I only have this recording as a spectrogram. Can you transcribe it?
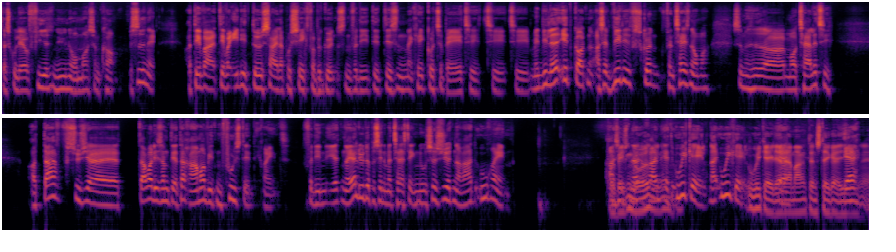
der skulle lave fire nye numre, som kom ved siden af. Og det var, det var et et dødsejlerprojekt fra begyndelsen, fordi det, det er sådan, man kan ikke gå tilbage til, til, til... Men vi lavede et godt, altså et virkelig skønt, fantastisk nummer, som hedder Mortality. Og der synes jeg, der var ligesom der, der rammer vi den fuldstændig rent. Fordi jeg, når jeg lytter på Cinematastic nu, så synes jeg, den er ret uren. På hvilken den er måde, mener Et du? uigal. Nej, uigal. Uigal, ja, Ja. der er mange, den stikker i. Ja. den, ja,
